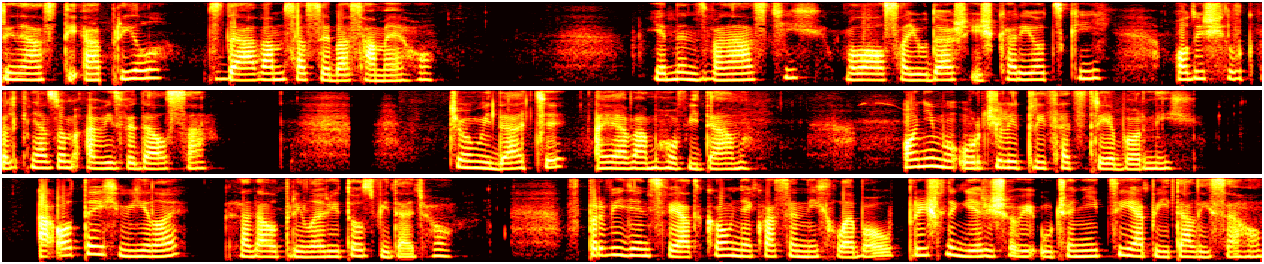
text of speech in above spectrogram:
13. apríl Vzdávam sa seba samého. Jeden z dvanástich, volal sa Judáš Iškariotský, odišiel k veľkňazom a vyzvedal sa. Čo mi dáte a ja vám ho vydám. Oni mu určili 30 strieborných. A od tej chvíle hľadal príležitosť vydať ho. V prvý deň sviatkov nekvasených chlebov prišli k Ježišovi učeníci a pýtali sa ho.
